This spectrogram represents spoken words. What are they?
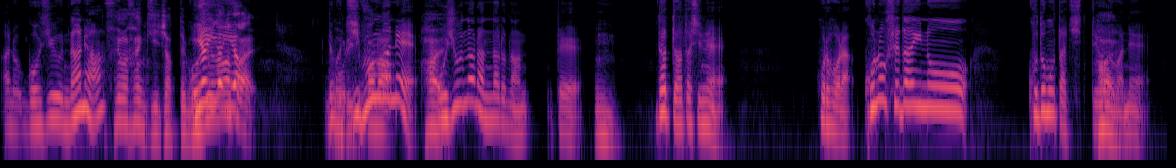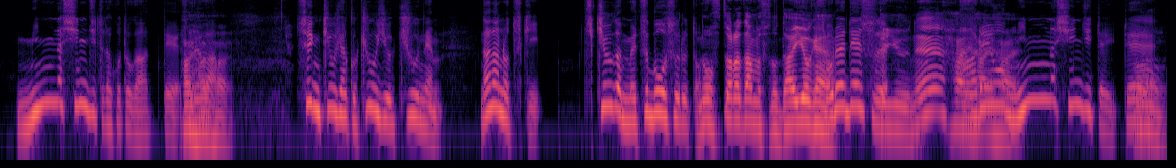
あの五十七？すみません聞いちゃって。五十七歳でも自分がね、はい、57になるなんて、うん、だって私ねほらほらこの世代の子供たちっていうのはね、はい、みんな信じてたことがあってそれは,、はい。はいはい、1999年7の月地球が滅亡すると。ノストラダムスの大予言それです。っていうね、はいはいはい、あれをみんな信じていて、うん、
